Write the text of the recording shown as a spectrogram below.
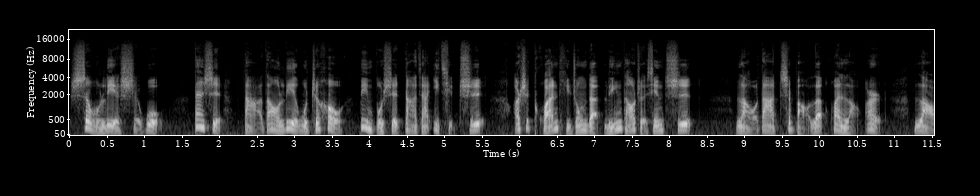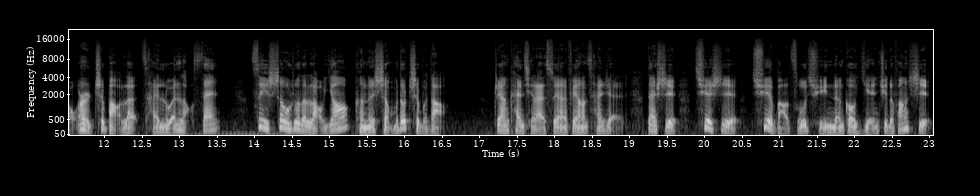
狩猎食物，但是打到猎物之后，并不是大家一起吃，而是团体中的领导者先吃，老大吃饱了换老二，老二吃饱了才轮老三。最瘦弱的老幺可能什么都吃不到。这样看起来虽然非常残忍，但是却是确保族群能够延续的方式。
